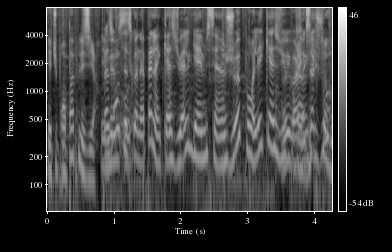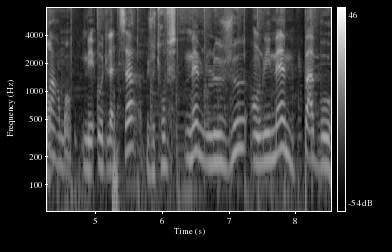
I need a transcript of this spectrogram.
et tu prends pas plaisir. De toute façon, c'est ce qu'on appelle un casual game. C'est un jeu pour les casus. Oui, voilà, exactement. rarement. Mais au-delà de ça, je trouve même le jeu en lui-même pas beau.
